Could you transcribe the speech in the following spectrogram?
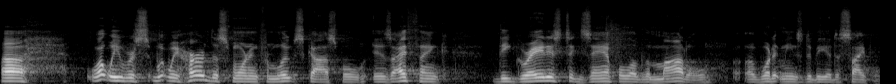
Uh, what, we were, what we heard this morning from Luke's Gospel is, I think, the greatest example of the model of what it means to be a disciple.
